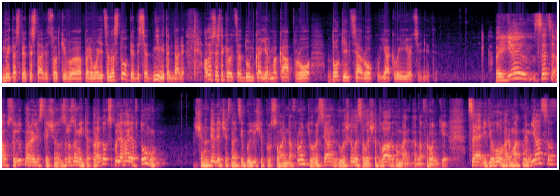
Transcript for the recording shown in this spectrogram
Мита з 500% переводяться на 100, 50 днів і так далі. Але все ж таки, оця думка Єрмака про до кінця року. Як ви її оцінюєте? Е, Я все це абсолютно реалістично. Зрозумійте, парадокс полягає в тому, що не дивлячись на ці болючі просування на фронті, у росіян лишилося лише два аргументи на фронті: це його гарматне м'ясо.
